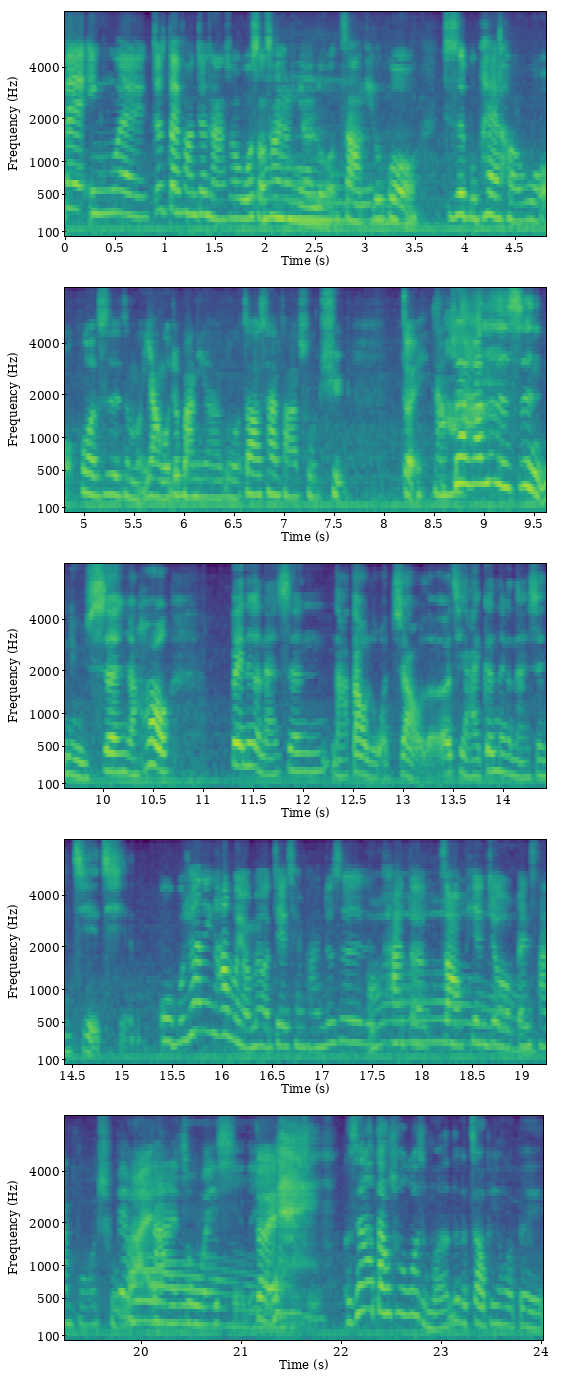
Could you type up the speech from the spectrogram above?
被因为就对方就拿说，我手上有你的裸照，嗯、你如果就是不配合我或者是怎么样，我就把你的裸照散发出去，对，然后所以他那个是女生，然后被那个男生拿到裸照了，而且还跟那个男生借钱，我不确定他们有没有借钱，反正就是他的照片就有被散播出来，被拿来做威胁的，对。可是他当初为什么那个照片会被？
